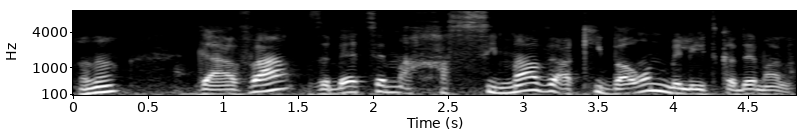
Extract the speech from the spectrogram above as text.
בסדר? גאווה זה בעצם החסימה והקיבעון מלהתקדם הלאה.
